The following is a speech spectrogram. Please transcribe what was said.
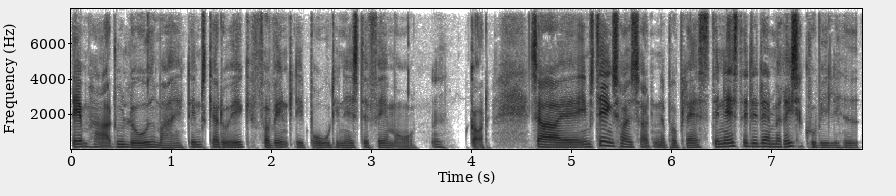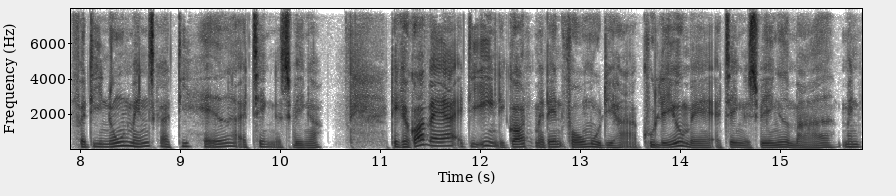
Dem har du lovet mig. Dem skal du ikke forventeligt bruge de næste fem år. Mm. Godt. Så øh, investeringshorisonten er på plads. Det næste er det der med risikovillighed, fordi nogle mennesker, de hader, at tingene svinger. Det kan godt være, at de egentlig godt med den formue, de har, kunne leve med, at tingene svingede meget, men,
